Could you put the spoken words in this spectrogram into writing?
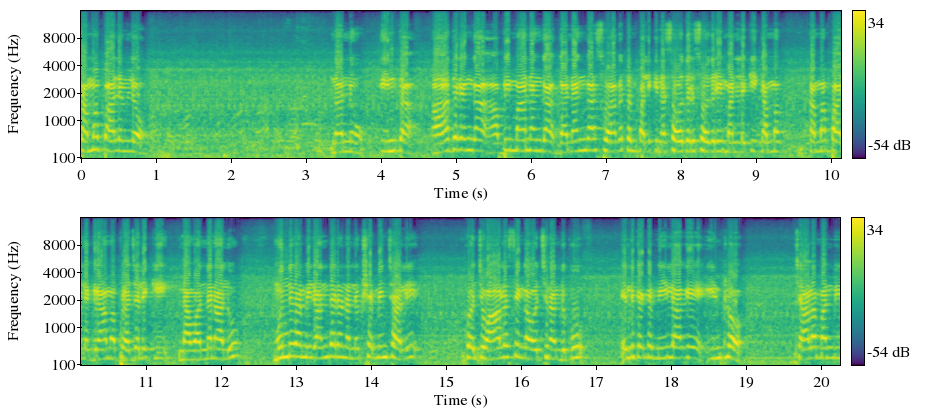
కమ్మపాలెంలో నన్ను ఇంత ఆదరంగా అభిమానంగా ఘనంగా స్వాగతం పలికిన సోదర సోదరి మనులకి కమ్మ కమ్మపాలె గ్రామ ప్రజలకి నా వందనాలు. ముందుగా మీరందరూ నన్ను క్షమించాలి. కొంచెం ఆలస్యంగా వచ్చినందుకు. ఎందుకంటే మీలాగే ఇంట్లో చాలామంది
